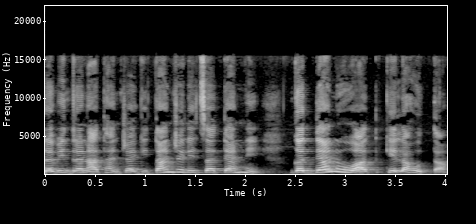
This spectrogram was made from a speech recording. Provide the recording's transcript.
रवींद्रनाथांच्या गीतांजलीचा त्यांनी गद्यानुवाद केला होता.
